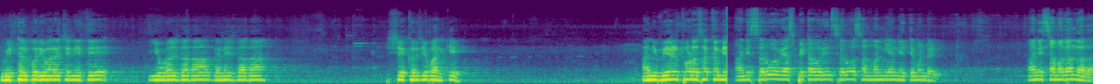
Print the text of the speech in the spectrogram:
विठ्ठल परिवाराचे नेते युवराजदादा गणेशदादा शेखरजी भालके आणि वेळ थोडासा कमी आणि सर्व व्यासपीठावरील सर्व सन्माननीय नेते मंडळी आणि समाधान दादा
